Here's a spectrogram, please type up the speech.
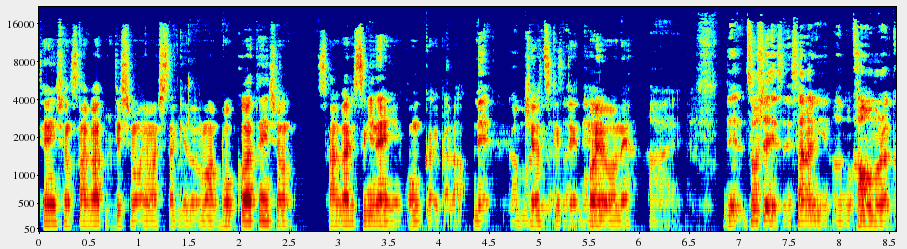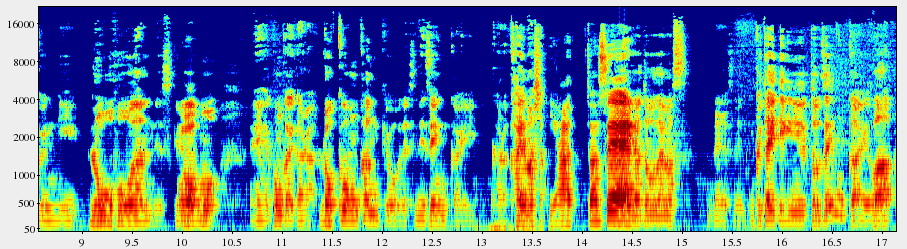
テンション下がってしまいましたけど、まあ僕はテンション下がりすぎないように今回からね、頑張って気をつけてくださいね。声をね。はい。で、そしてですね、さらに、あの、河村くんに朗報なんですけれども、えー今回から録音環境をですね、前回から変えました。やったありぜがとうございます。でですね、具体的に言うと、前回は、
